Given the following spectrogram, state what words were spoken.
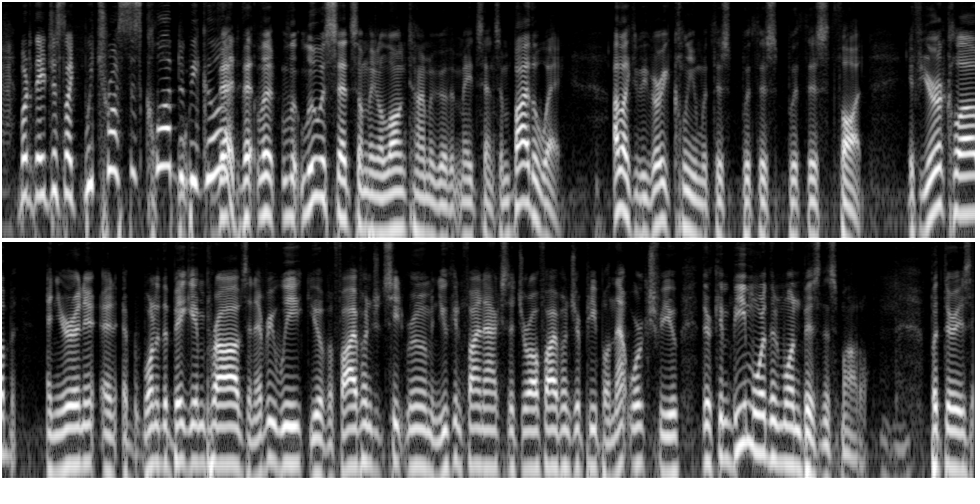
but they're just like, we trust this club to be good. That, that, Lu- Louis said something a long time ago that made sense. And by the way, I like to be very clean with this with this with this thought. If you're a club and you're in a, a, one of the big improvs, and every week you have a 500 seat room, and you can find acts that draw 500 people, and that works for you, there can be more than one business model. But there is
